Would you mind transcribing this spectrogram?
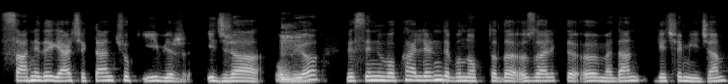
Sahnede gerçekten çok iyi bir icra oluyor ve senin vokallerini de bu noktada özellikle övmeden geçemeyeceğim.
